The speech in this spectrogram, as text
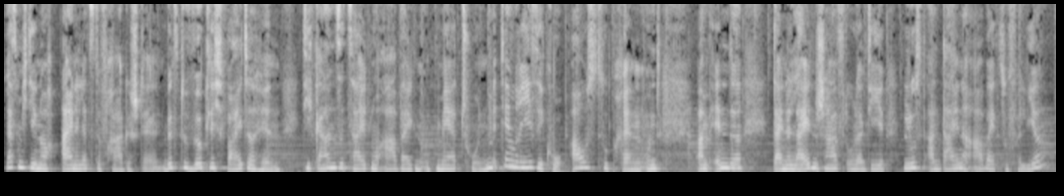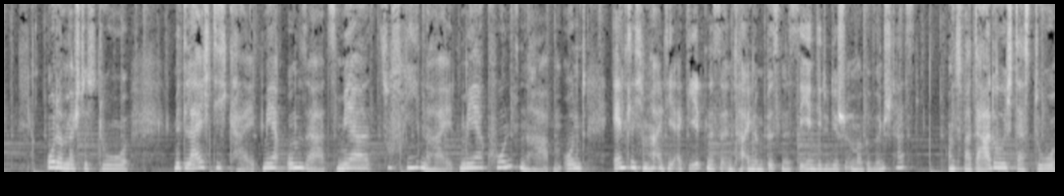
lass mich dir noch eine letzte Frage stellen. Willst du wirklich weiterhin die ganze Zeit nur arbeiten und mehr tun, mit dem Risiko auszubrennen und am Ende deine Leidenschaft oder die Lust an deiner Arbeit zu verlieren? Oder möchtest du mit Leichtigkeit, mehr Umsatz, mehr Zufriedenheit, mehr Kunden haben und endlich mal die Ergebnisse in deinem Business sehen, die du dir schon immer gewünscht hast? Und zwar dadurch, dass du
